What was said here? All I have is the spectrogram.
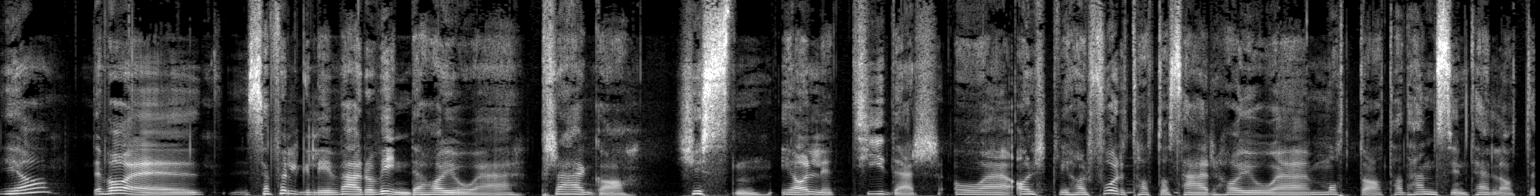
Ja, det var eh, selvfølgelig vær og vind. Det har jo eh, prega kysten i alle tider. Og eh, alt vi har foretatt oss her, har jo måttet tatt hensyn til at,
